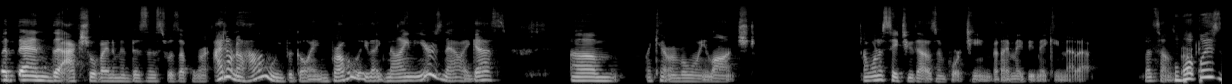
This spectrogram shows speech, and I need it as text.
But then the actual vitamin business was up and running. I don't know how long we've been going, probably like nine years now, I guess. Um, I can't remember when we launched. I want to say 2014, but I may be making that up. That sounds what was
